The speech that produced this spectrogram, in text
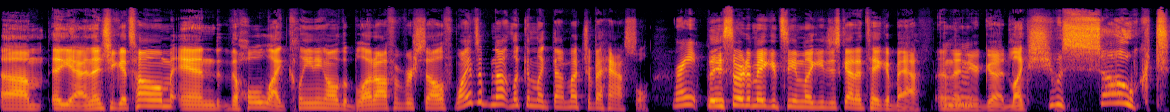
Um, uh, yeah, and then she gets home, and the whole like cleaning all the blood off of herself winds up not looking like that much of a hassle. Right? They sort of make it seem like you just got to take a bath and then Mhm. you're good. Like she was soaked,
